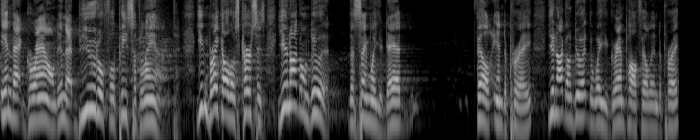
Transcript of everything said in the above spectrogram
in that ground, in that beautiful piece of land. You can break all those curses. You're not going to do it the same way your dad fell into prey. You're not going to do it the way your grandpa fell into prey.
